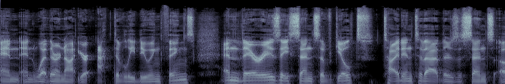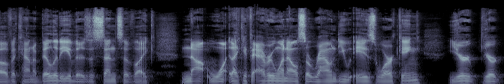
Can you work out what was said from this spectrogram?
and, and whether or not you're actively doing things. And there is a sense of guilt tied into that. There's a sense of accountability. There's a sense of like not want, like if everyone else around you is working, you're, you're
